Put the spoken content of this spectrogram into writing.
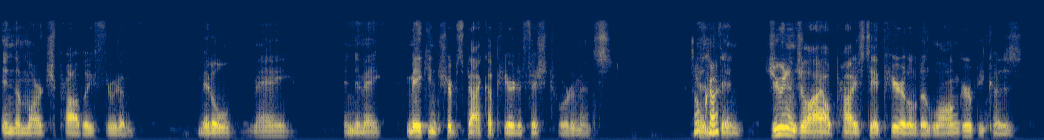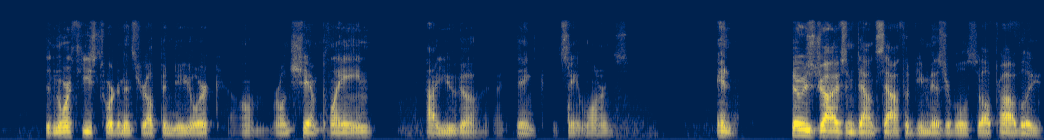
end of March probably through to middle May, into May, making trips back up here to fish tournaments. Okay. And then June and July, I'll probably stay up here a little bit longer because the Northeast tournaments are up in New York. Um, we're on Champlain, Cayuga, and I think the St. Lawrence. And those drives and down south would be miserable. So I'll probably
